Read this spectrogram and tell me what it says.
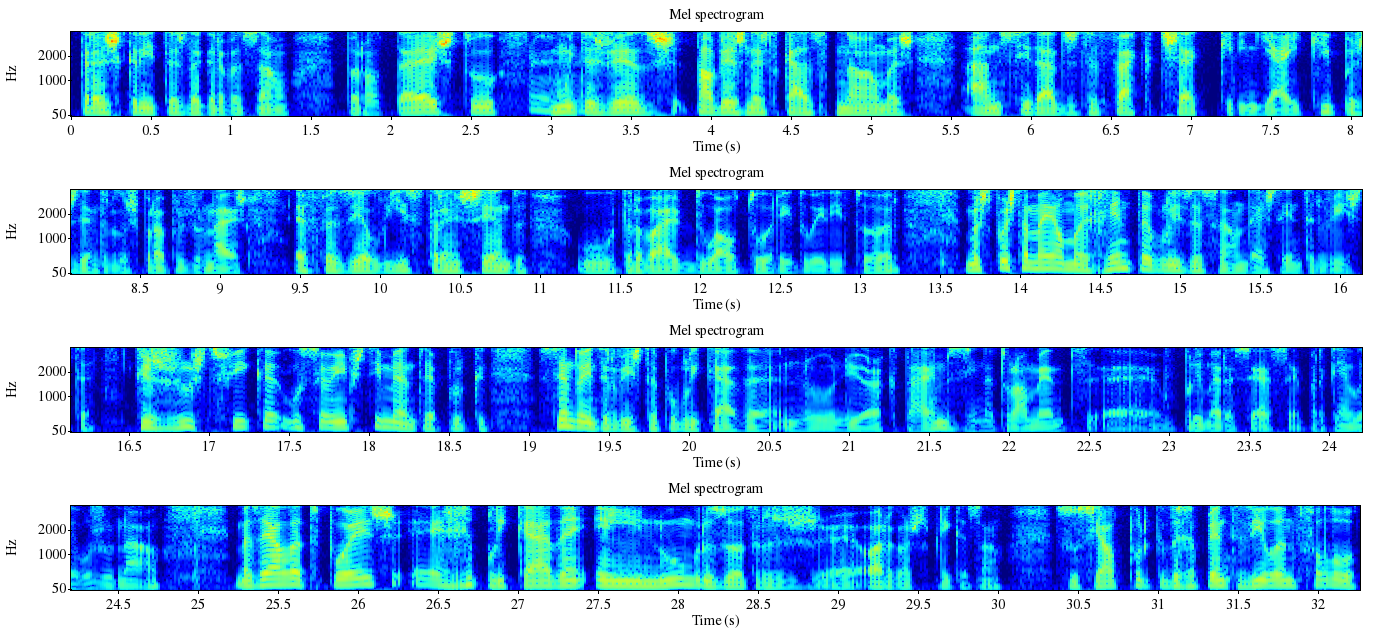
transcritas da gravação para o texto. Uhum. Muitas vezes, talvez neste caso não, mas há necessidades de fact-checking e há equipas dentro dos próprios jornais a fazê-lo e isso transcende o trabalho do autor e do editor. Mas depois também há uma rentabilização desta entrevista que justifica o seu investimento. É porque, sendo a entrevista publicada no New York Times, e naturalmente uh, o primeiro acesso é para quem lê o jornal, mas ela depois é replicada em inúmeros outros uh, órgãos de comunicação social, porque de repente Dylan falou.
